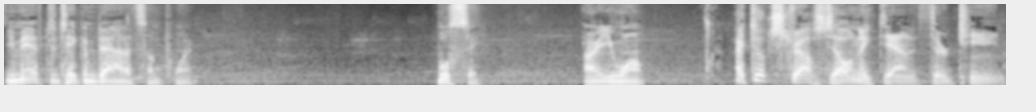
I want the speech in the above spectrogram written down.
You may have to take him down at some point. We'll see. All right, you won't. I took Strauss Zelnick down at 13,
